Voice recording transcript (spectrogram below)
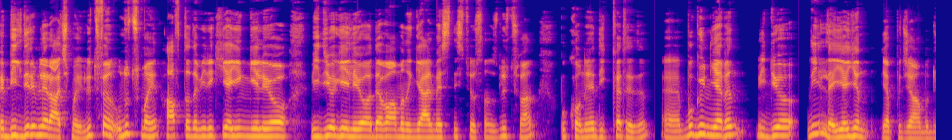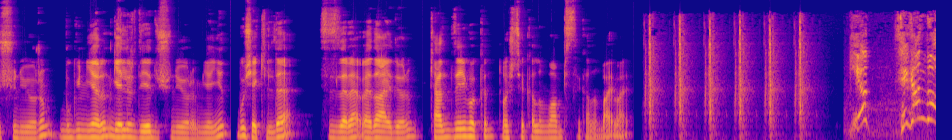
ve bildirimleri açmayı lütfen unutmayın. Haftada 1-2 yayın geliyor, video geliyor. Devamının gelmesini istiyorsanız lütfen bu konuya dikkat edin. Ee, bugün yarın video değil de yayın yapacağımı düşünüyorum. Bugün yarın gelir diye düşünüyorum yayın. Bu şekilde sizlere veda ediyorum. Kendinize iyi bakın. Hoşçakalın. One Piece'te kalın. Bay bay. Second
